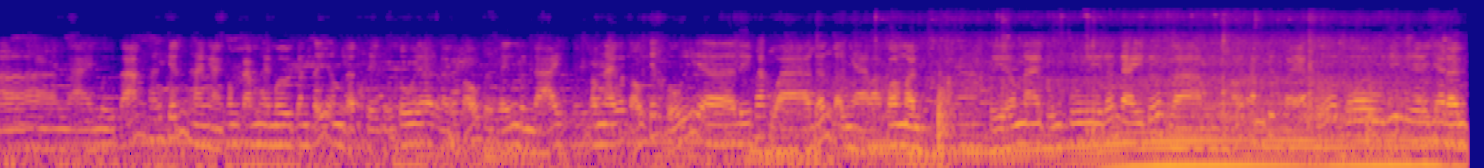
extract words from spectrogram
à, ngày 18 tháng 9 2020 canh tí âm lịch thì tụi tôi ờ, là tổ từ thiện Bình Đại. Hôm nay có tổ chức buổi ờ, đi phát quà đến tận nhà bà con mình. Thì hôm nay tụi tôi đến đây trước là hỏi thăm sức khỏe của cô với ờ, gia đình.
